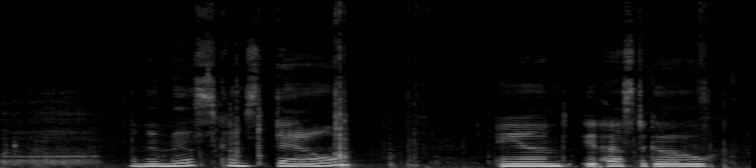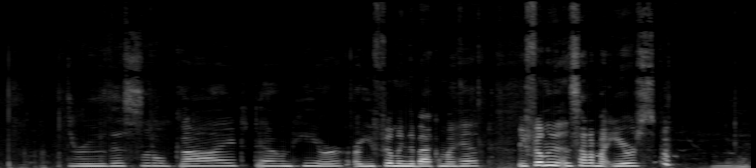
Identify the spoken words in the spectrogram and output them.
look at And then this comes down. And it has to go through this little guide down here. Are you filming the back of my head? Are you filming the inside of my ears? No.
